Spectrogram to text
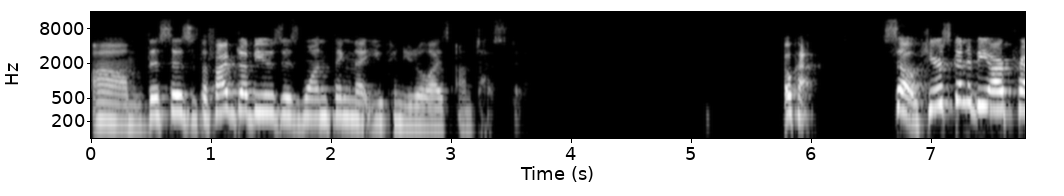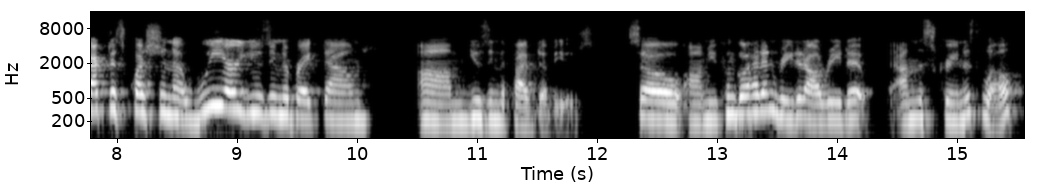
um, this is the five W's is one thing that you can utilize on test day. Okay, so here's going to be our practice question that we are using to break down um, using the five W's. So um, you can go ahead and read it. I'll read it on the screen as well.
